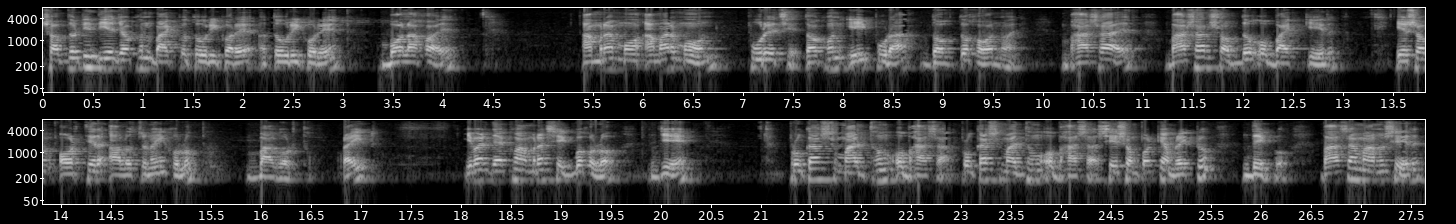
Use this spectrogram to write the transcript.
শব্দটি দিয়ে যখন বাক্য তৈরি করে তৈরি করে বলা হয়, আমরা আমার মন পুড়েছে, তখন এই পোড়া দগ্ধ হওয়া নয়। ভাষায়, ভাষার শব্দ ও বাক্যের এসব অর্থের আলোচনাই হলো বাগর্থ রাইট এবার দেখো আমরা শিখব হলো যে প্রকাশ মাধ্যম ও ভাষা। প্রকাশ মাধ্যম ও ভাষা, সে সম্পর্কে আমরা একটু দেখব। ভাষা মানুষের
